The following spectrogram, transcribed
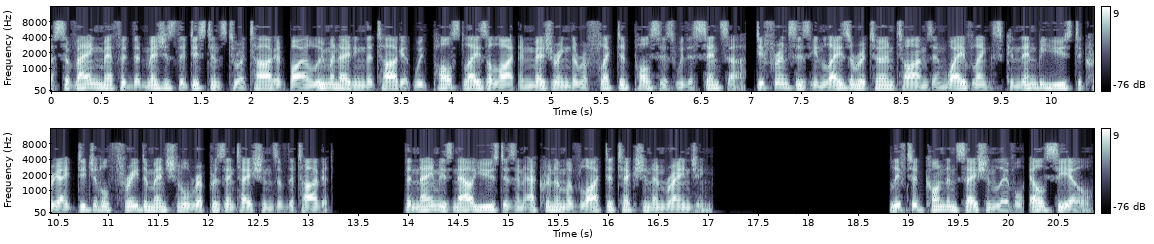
a surveying method that measures the distance to a target by illuminating the target with pulsed laser light and measuring the reflected pulses with a sensor. Differences in laser return times and wavelengths can then be used to create digital three-dimensional representations of the target. The name is now used as an acronym of light detection and ranging. Lifted condensation level LCL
